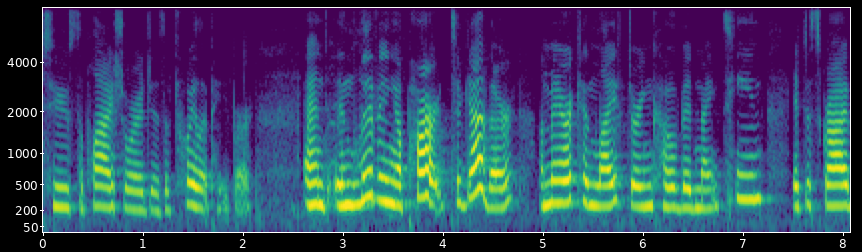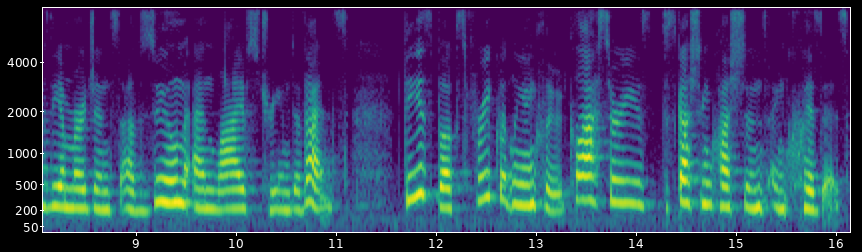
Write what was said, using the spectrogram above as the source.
to supply shortages of toilet paper. And in Living Apart Together, American Life During COVID 19, it describes the emergence of Zoom and live streamed events. These books frequently include glossaries, discussion questions, and quizzes.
